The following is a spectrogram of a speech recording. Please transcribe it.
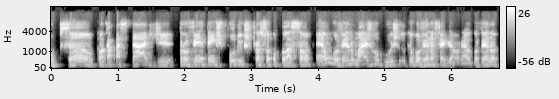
corrupção, com a capacidade de prover bens públicos para sua população, é um governo mais robusto do que o governo afegão. Né? O governo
